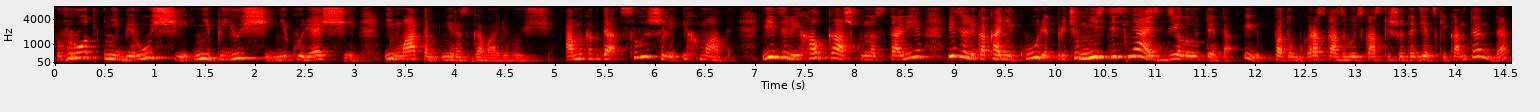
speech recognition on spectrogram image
в рот не берущие, не пьющие, не курящие и матом не разговаривающие. А мы когда слышали их маты, видели их алкашку на столе, видели, как они курят, причем не стесняясь делают это, и потом рассказывают сказки, что это детский контент, да,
